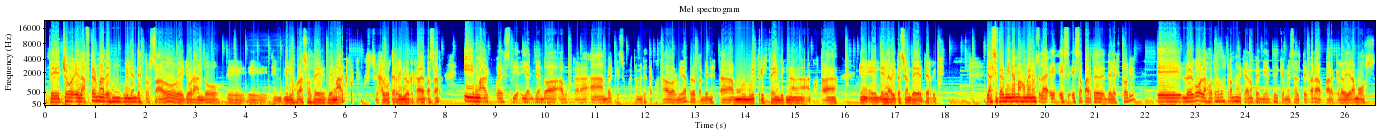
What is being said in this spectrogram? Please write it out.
De hecho, el aftermath es un William destrozado, eh, llorando eh, eh, en, los brazos de, Mark, porque pues, es algo terrible lo que acaba de pasar. Y Mark, pues, yendo a, buscar a, Amber, que supuestamente está acostada dormida, pero también está muy, muy triste e indignada, acostada en, la habitación de, Rick. Y así termina más o menos e, esa parte de, la historia. luego las otras dos tramas que quedaron pendientes y que me salté para, para que le diéramos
